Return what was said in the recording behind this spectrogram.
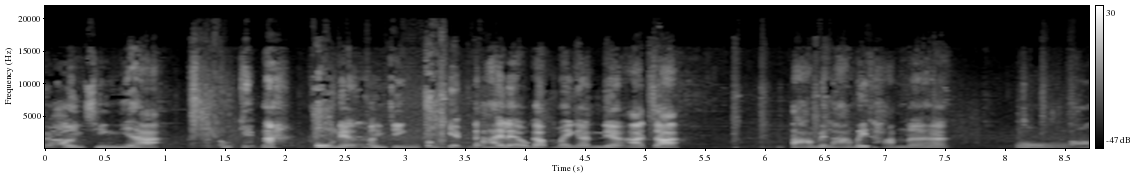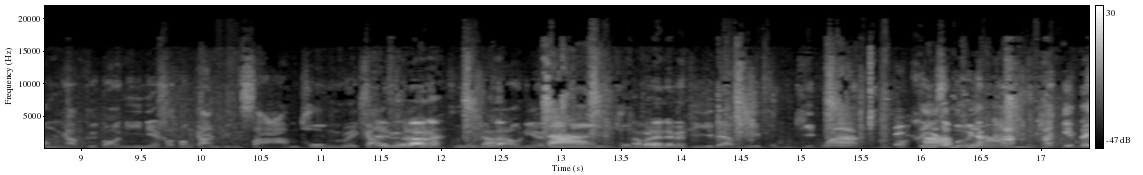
ครับเอาจริงๆเนี่ยต้องเก็บนะธงเนี่ยเอาจริงๆต้องเก็บได้แล้วครับ ไม่งั้นเนี่ยอาจจะตามเวลาไม่ทันนะฮะ โอ้ต้องครับคือตอนนี้เนี่ยเขาต้องการถึง 3ธงด้วยกันเอ้ยเวลานะคูลดาวน์เนี่ยใช่ ที่มีอยู่ธงเอาไปไหนได้ไหม นาทีแบบนี้ผมคิดว่าไม่ตีขาดเสมอยังทันถ้าเก็บได้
